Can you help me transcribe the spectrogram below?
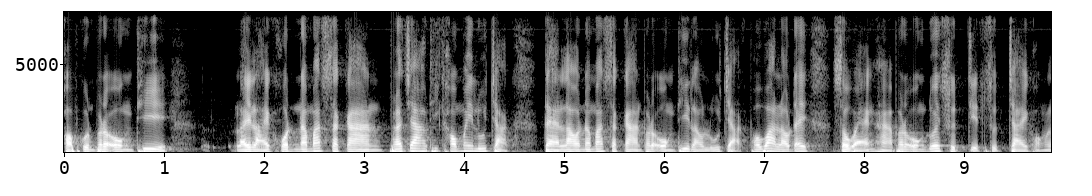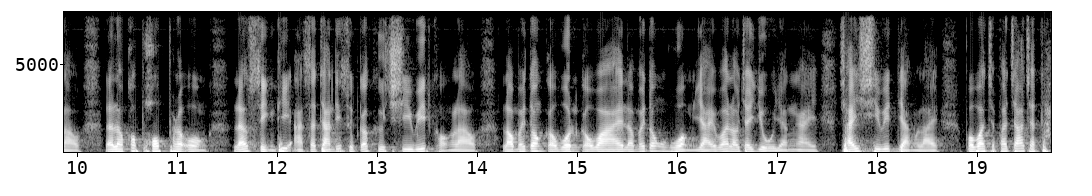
ขอบคุณพระองค์ที่ หลาย ๆ คนนมัสการพระเจ้าที่เขาไม่รู้จัก แต่เรานมัสการพระองค์ที่เรารู้จัก เพราะว่าเราได้แสวงหาพระองค์ด้วยสุดจิตสุดใจของเรา แล้วเราก็พบพระองค์ แล้วสิ่งที่อัศจรรย์ที่สุดก็คือชีวิตของเรา เราไม่ต้องกังวลกระวาย เราไม่ต้องห่วงใยว่าเราจะอยู่ยังไงใช้ชีวิตอย่างไร เพราะว่าพระเจ้าจะท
